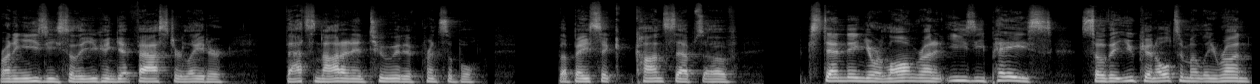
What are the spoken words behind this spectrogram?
running easy so that you can get faster later. That's not an intuitive principle. The basic concepts of extending your long run at easy pace so that you can ultimately run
